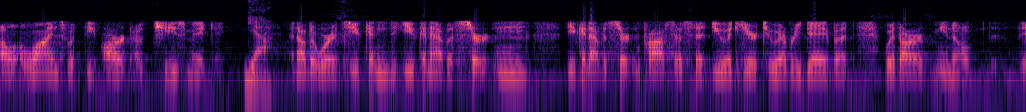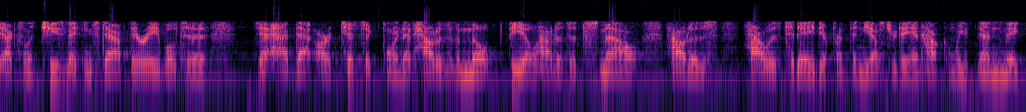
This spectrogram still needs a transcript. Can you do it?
aligns with the art of cheese making. Yeah. In other words, you can you can have a certain you can have a certain process that you adhere to every day, but with our you know the excellent cheese making staff, they're able to to add that artistic point at how does the milk feel, how does it smell, how does how is today different than yesterday, and how can we then make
